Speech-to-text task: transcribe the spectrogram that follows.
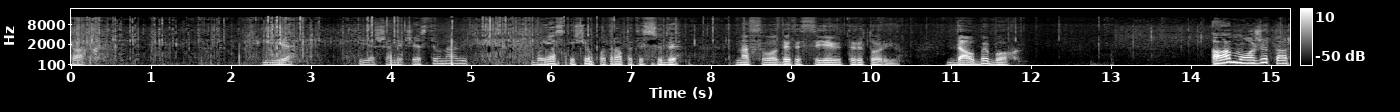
Так. Є. І я ще не чистив навіть, бо я спішив потрапити сюди, насолодитись цією територією. Дав би Бог. А може так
